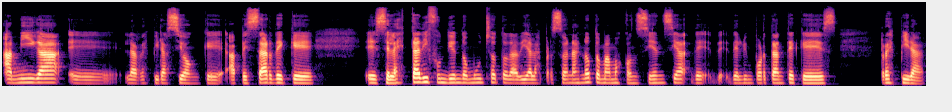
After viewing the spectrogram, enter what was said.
amiga eh, la respiración, que a pesar de que eh, se la está difundiendo mucho, todavía las personas no tomamos conciencia de, lo importante que es respirar.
